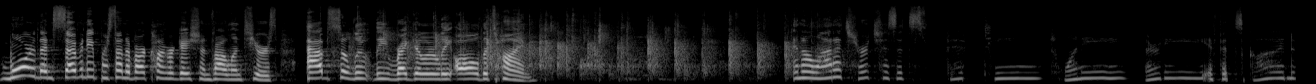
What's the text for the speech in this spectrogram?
more than 70% of our congregation volunteers absolutely, regularly, all the time. In a lot of churches, it's 15, 20, 30, if it's good.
